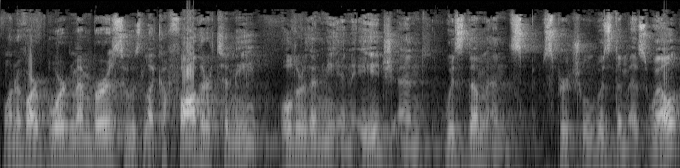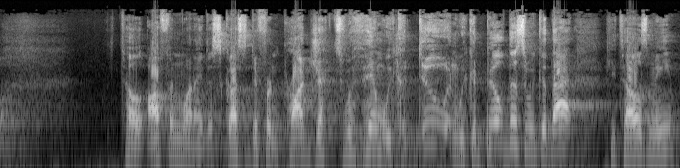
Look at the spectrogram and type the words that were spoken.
One of our board members, who's like a father to me, older than me in age and wisdom and spiritual wisdom as well, tell often when I discuss different projects with him, we could do and we could build this, we could that. He tells me,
